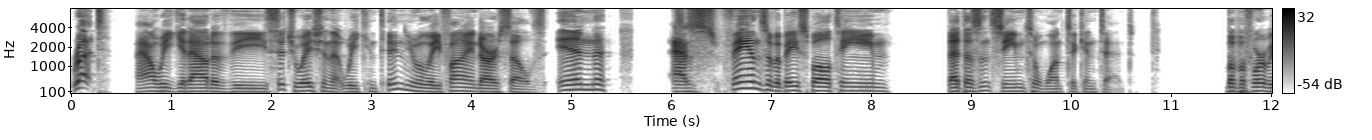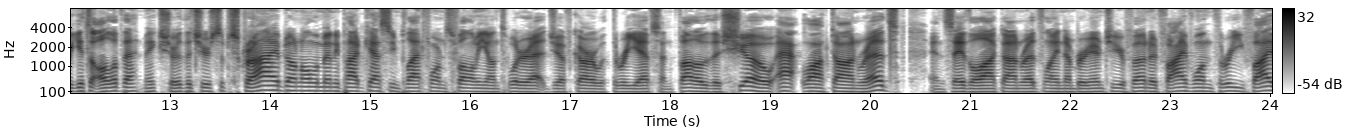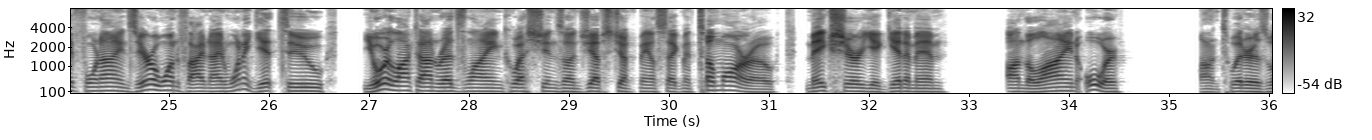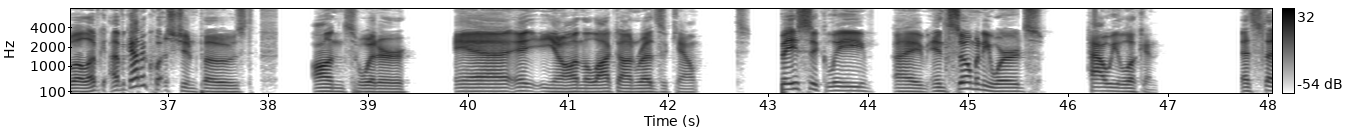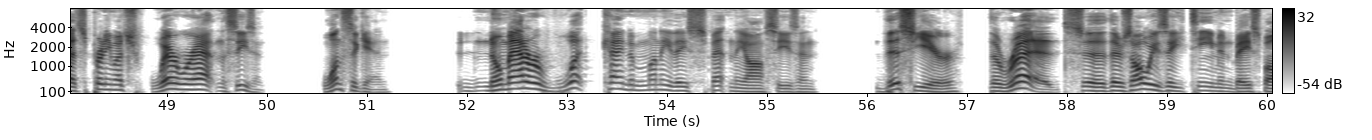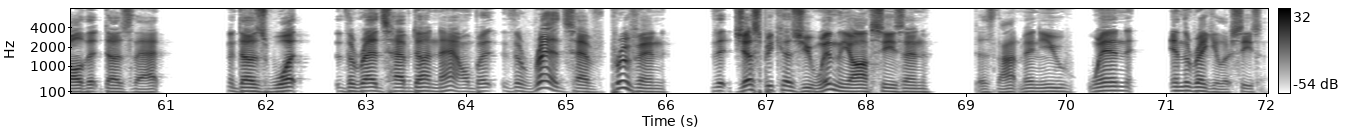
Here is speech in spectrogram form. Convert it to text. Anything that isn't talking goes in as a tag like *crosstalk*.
rut how we get out of the situation that we continually find ourselves in as fans of a baseball team that doesn't seem to want to contend. But before we get to all of that, make sure that you're subscribed on all the many podcasting platforms. Follow me on Twitter at Jeff Carr with three F's and follow the show at Locked On Reds and save the Locked On Reds line number into your phone at 513 549 0159. Want to get to your Locked On Reds line questions on Jeff's junk mail segment tomorrow. Make sure you get them in on the line or on Twitter as well. I've, I've got a question posed on Twitter and, you know, on the Locked On Reds account. Basically, I in so many words, how we looking? That's that's pretty much where we're at in the season. Once again, no matter what kind of money they spent in the offseason, this year, the Reds, uh, there's always a team in baseball that does that, does what the Reds have done now, but the Reds have proven that just because you win the offseason does not mean you win in the regular season.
